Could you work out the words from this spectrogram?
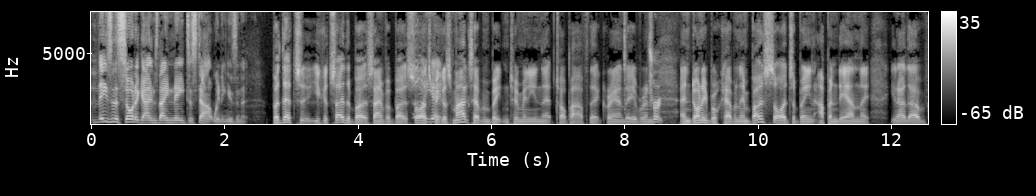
these are the sort of games they need to start winning, isn't it? But that's uh, you could say the same for both sides Oh, yeah. because Margs haven't beaten too many in that top half of that ground either, and True. and Donnybrook haven't. And both sides have been up and down. They, you know, they've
